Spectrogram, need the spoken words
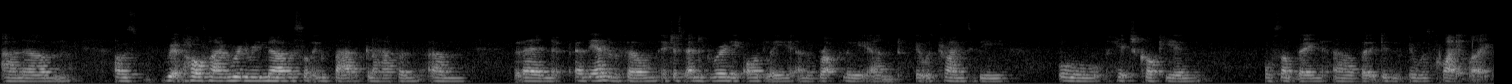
and um, I was the whole time really, really nervous something bad was going to happen. Um, but then at the end of the film, it just ended really oddly and abruptly, and it was trying to be all Hitchcockian or something, uh, but it didn't. It was quite like.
